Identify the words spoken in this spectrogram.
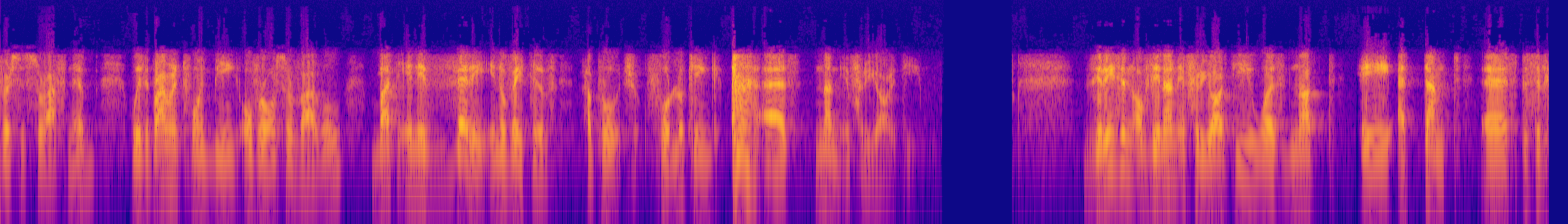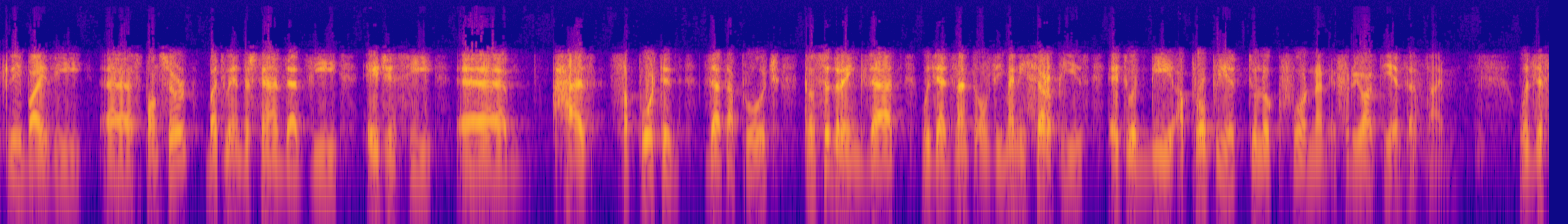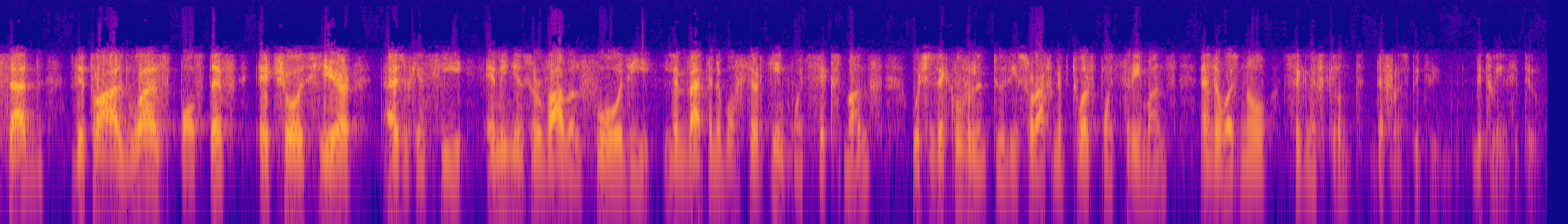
versus sorafenib, with the primary point being overall survival, but in a very innovative approach for looking as non-inferiority. The reason of the non-inferiority was not a attempt uh, specifically by the uh, sponsor, but we understand that the agency uh, has supported that approach, considering that with the advent of the many therapies, it would be appropriate to look for non-inferiority at that time. With this said, the trial was positive. It shows here, as you can see, a median survival for the lenvatinib of 13.6 months, which is equivalent to the sorafenib 12.3 months, and there was no significant difference between, between the two.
